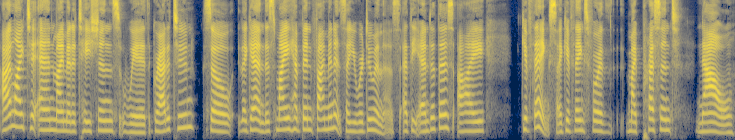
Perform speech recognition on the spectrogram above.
I like to end my meditations with gratitude. So, again, this might have been five minutes that you were doing this. At the end of this, I give thanks. I give thanks for my present now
